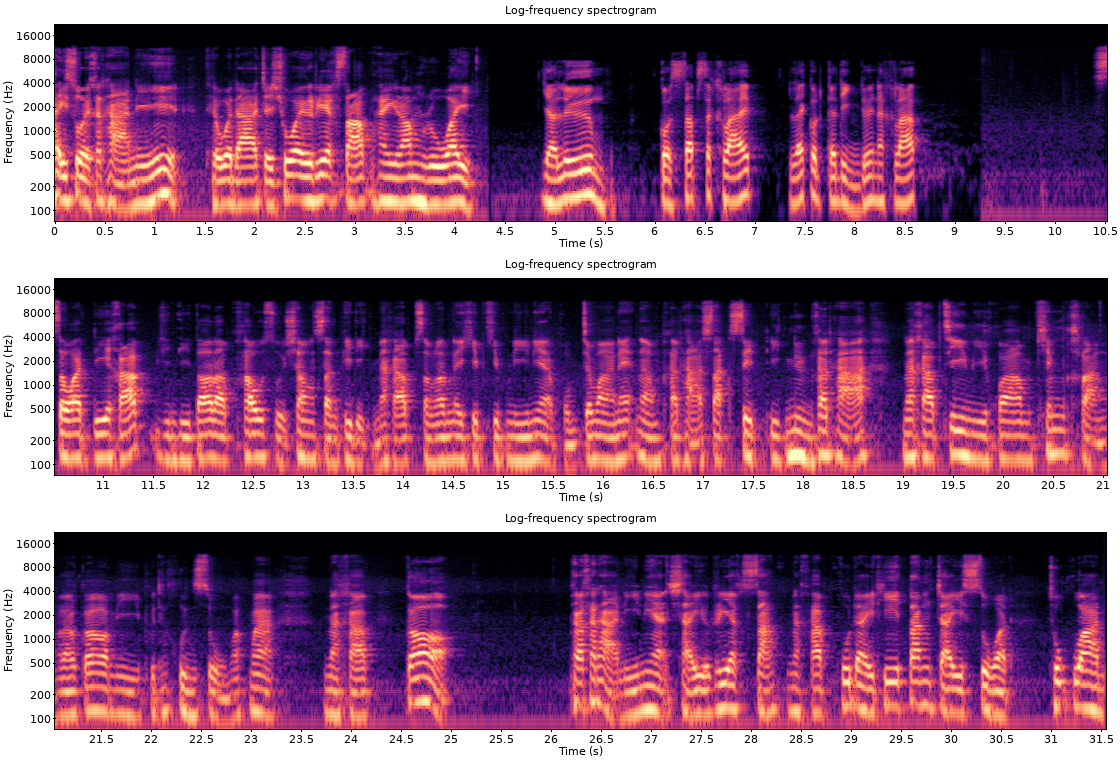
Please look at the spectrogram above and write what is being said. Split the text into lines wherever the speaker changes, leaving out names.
ใครสวยคาถานี้ เทวดาจะช่วยเรียกทรัพย์ให้ร่ำรวย
อย่าลืม กด Subscribe และกดกระดิ่งด้วยนะครับ
สวัสดีครับ ยินดีต้อนรับเข้าสู่ช่องซันพิดิกนะครับสำหรับในคลิปคลิปนี้เนี่ยผมจะมาแนะนำคาถาศักดิ์สิทธิ์อีกหนึ่งคาถานะครับ ที่มีความเข้มขลังแล้วก็มีพุทธคุณสูงมากๆนะครับ ก็ พระคาถานี้เนี่ยใช้เรียกทรัพย์นะครับ ผู้ใดที่ตั้งใจสวดทุกวัน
